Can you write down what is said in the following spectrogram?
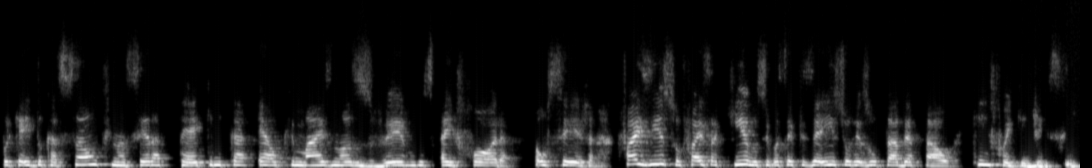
porque a educação financeira técnica é o que mais nós vemos aí fora. Ou seja, faz isso, faz aquilo, se você fizer isso, o resultado é tal. Quem foi que disse? Uhum.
